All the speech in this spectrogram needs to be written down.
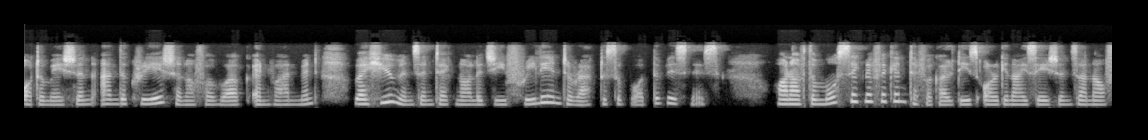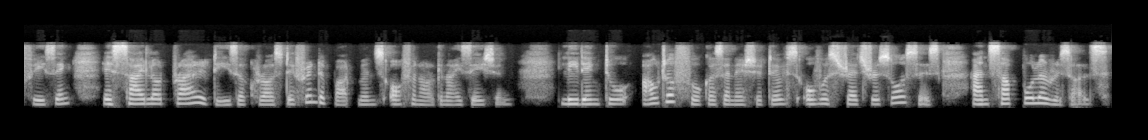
automation and the creation of a work environment where humans and technology freely interact to support the business. One of the most significant difficulties organizations are now facing is siloed priorities across different departments of an organization, leading to out of focus initiatives, overstretched resources, and subpolar results.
